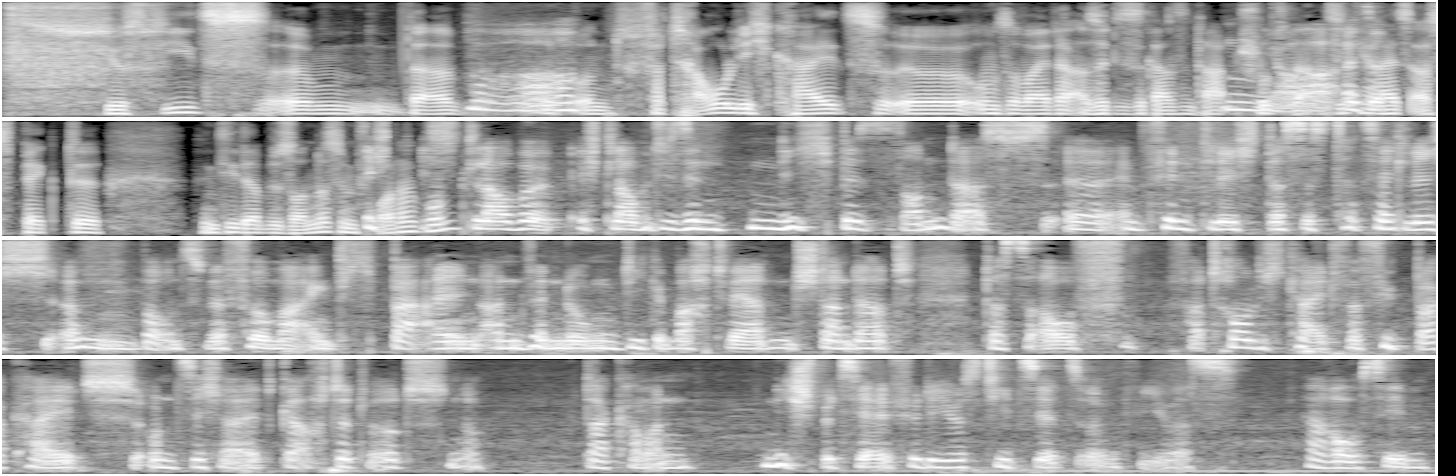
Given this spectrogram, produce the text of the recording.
Justiz ähm, da und, und, Vertraulichkeit äh, und so weiter. Also diese ganzen Datenschutz- ja, also Sicherheitsaspekte. Also sind die da besonders im Vordergrund? Ich, ich glaube, ich glaube, die sind nicht besonders äh, empfindlich. Das ist tatsächlich ähm, bei uns in der Firma eigentlich bei allen Anwendungen, die gemacht werden, Standard, dass auf Vertraulichkeit, Verfügbarkeit und Sicherheit geachtet wird. Ne? Da kann man nicht speziell für die Justiz jetzt irgendwie was herausheben.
